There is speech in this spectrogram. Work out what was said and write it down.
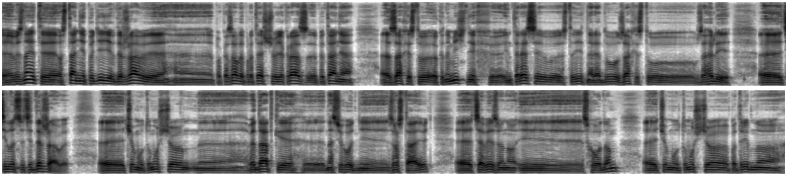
Е, Ви знаєте, останні події в державі е, показали про те, що якраз питання е, захисту економічних інтересів стоїть на ряду захисту взагалі цілісності держави. Чому? Тому що видатки на сьогодні зростають. Це визвано і сходом. Чому? Тому що потрібно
